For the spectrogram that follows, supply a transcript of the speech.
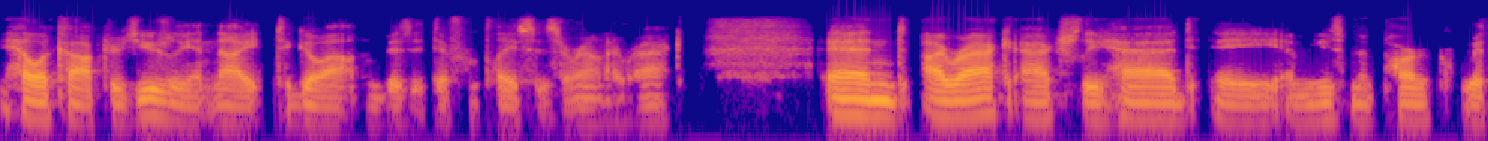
helicopters, usually at night, to go out and visit different places around Iraq. And Iraq actually had a amusement park with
